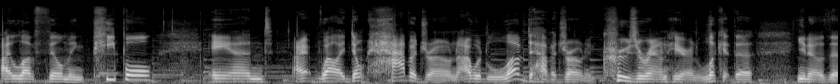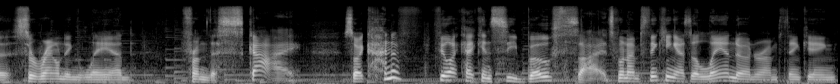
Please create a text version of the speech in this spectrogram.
I love filming people and I, while I don't have a drone, I would love to have a drone and cruise around here and look at the, you know, the surrounding land from the sky. So I kind of feel like I can see both sides. When I'm thinking as a landowner, I'm thinking,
